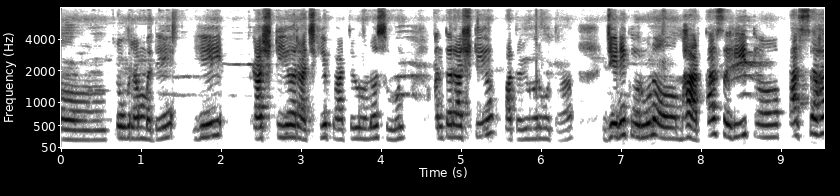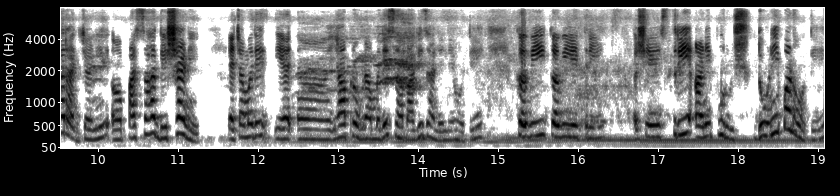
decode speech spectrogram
अम, प्रोग्राममध्ये हे राष्ट्रीय राजकीय पातळीवर नसून आंतरराष्ट्रीय पातळीवर होता. जेणेकरून भारतासहित पाच सहा राज्यांनी पाच सहा देशांनी याच्यामध्ये ह्या प्रोग्राममध्ये सहभागी झालेले होते. कवी कवयित्री असे स्त्री आणि पुरुष दोन्ही पण होते.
